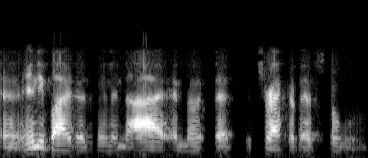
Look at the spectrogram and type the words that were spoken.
and anybody that's been in the eye and the, that the track of that storm,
